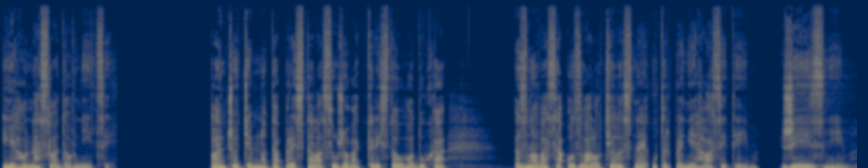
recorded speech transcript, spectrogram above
jeho nasledovníci? Len čo temnota prestala sužovať Kristovho ducha, znova sa ozvalo telesné utrpenie hlasitým. Žij s ním.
